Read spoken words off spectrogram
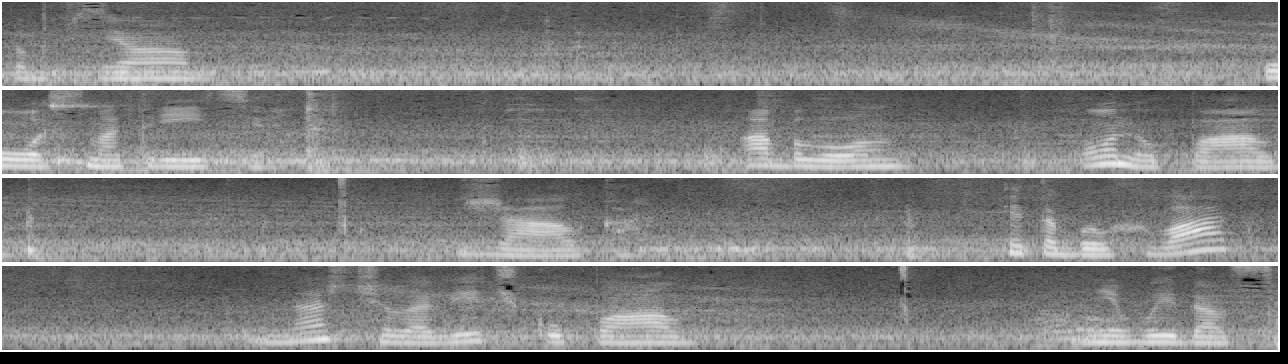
Чтоб взял. О, смотрите. Облом. Он упал. Жалко. Это был хват. Наш человечек упал не выдался.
